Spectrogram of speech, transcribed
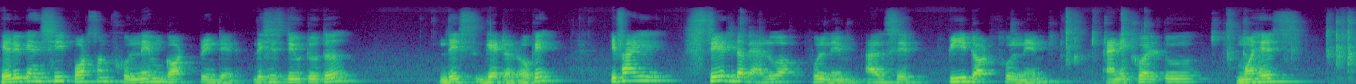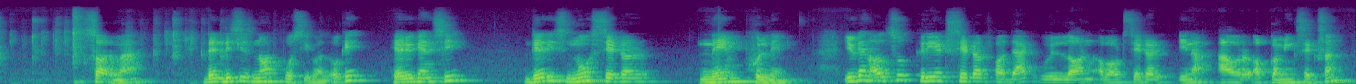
here you can see person full name got printed. This is due to the this getter okay? If i set the value of full name i'll say p dot full name and equal to Mahesh Sharma then this is not possible okay? Here you can see there is no setter name full name. You can also create setter for that. We'll learn about setter in our upcoming section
